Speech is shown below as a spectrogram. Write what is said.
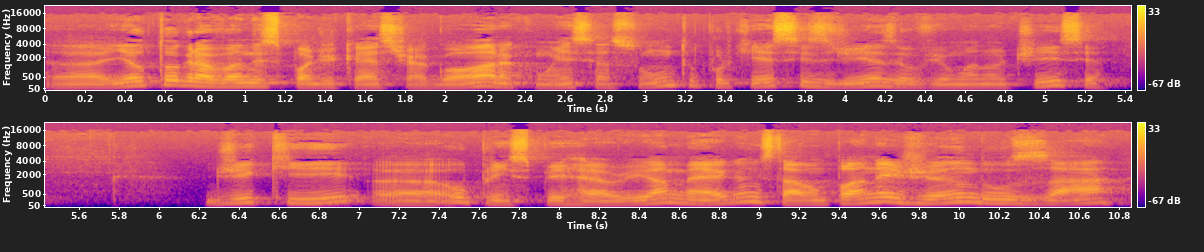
Uh, e eu estou gravando esse podcast agora com esse assunto porque esses dias eu vi uma notícia de que o príncipe Harry e a Meghan estavam planejando usar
